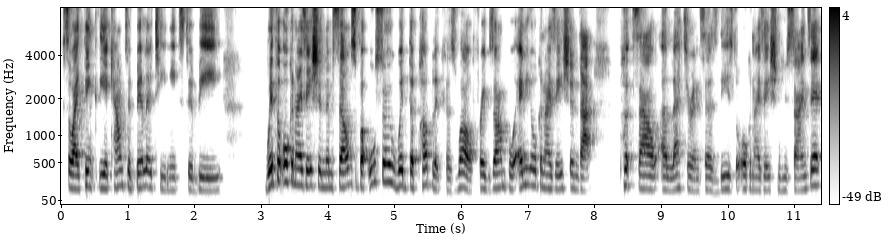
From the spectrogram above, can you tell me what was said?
So I think the accountability needs to be with the organization themselves, but also with the public as well. For example, any organization that puts out a letter and says these the organization who signs it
